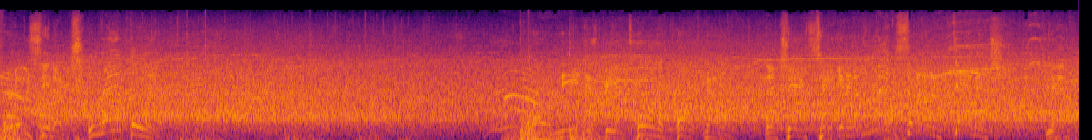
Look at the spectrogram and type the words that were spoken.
Producing a trampling. Oh, knee just being torn apart now. The champ's taking an immense amount of damage. Yeah.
